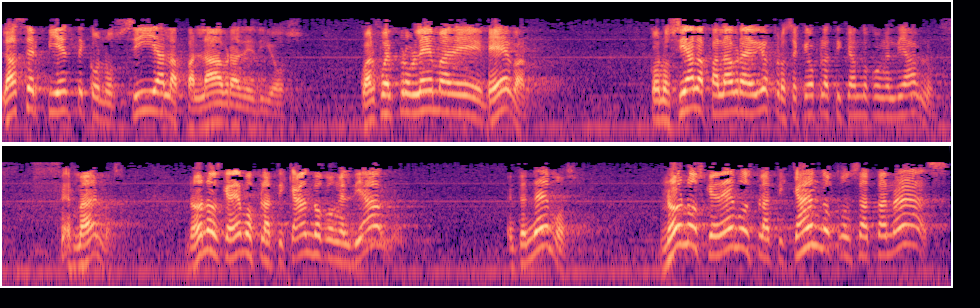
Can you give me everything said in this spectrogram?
La serpiente conocía la palabra de Dios. ¿Cuál fue el problema de Eva? Conocía la palabra de Dios, pero se quedó platicando con el diablo. Hermanos, no nos quedemos platicando con el diablo. ¿Entendemos? No nos quedemos platicando con Satanás.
